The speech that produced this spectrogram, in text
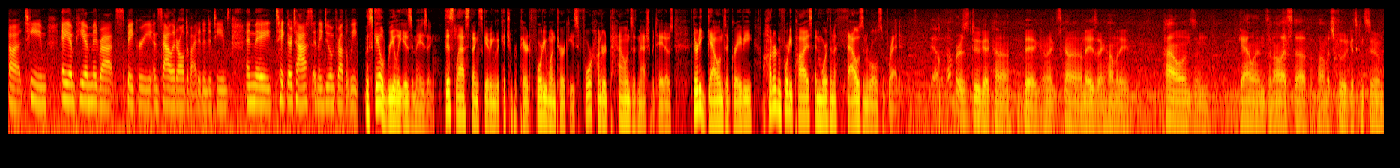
uh, team, AM, PM, mid rats, bakery, and salad are all divided into teams, and they take their tasks and they do them throughout the week. The scale really is amazing. This last Thanksgiving, the kitchen prepared 41 turkeys, 400 pounds of mashed potatoes, 30 gallons of gravy, 140 pies, and more than a thousand rolls of bread. Yeah, the numbers do get kind of big. I mean, it's kind of amazing how many pounds and gallons and all that stuff of how much food gets consumed.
